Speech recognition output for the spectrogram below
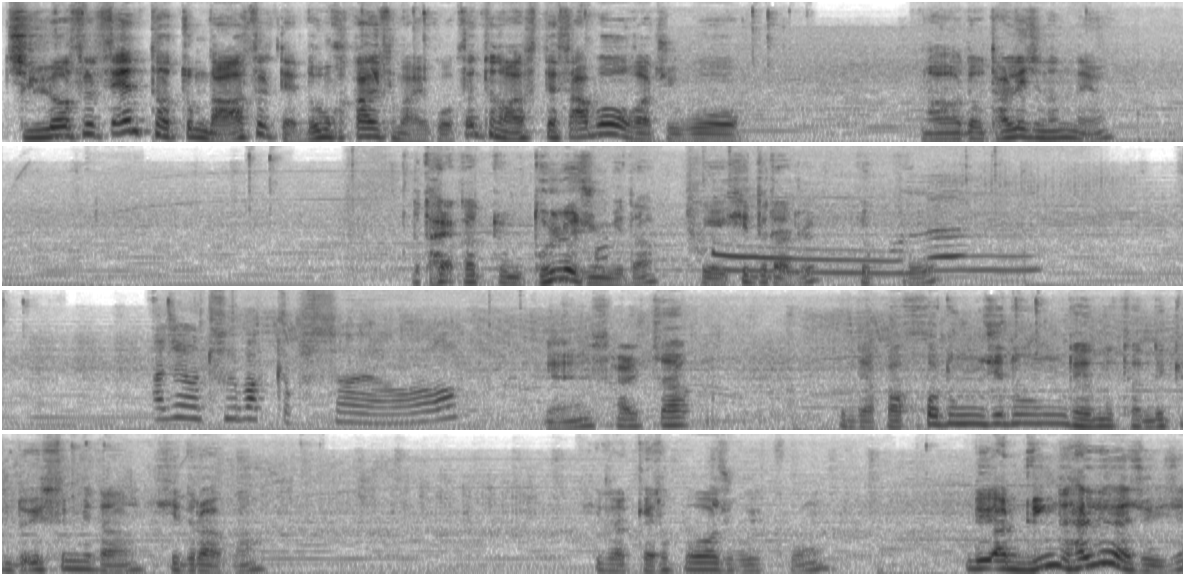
질럿을 센터 좀 나왔을 때 너무 가까이서 말고 센터 나왔을 때 싸먹어가지고 아 너무 달리진 않네요. 달, 좀 돌려줍니다. 그 히드라를 옆으로. 토는 아직은 둘밖에 없어요. 네, 살짝 근데 약간 호둥지둥 되는 듯한 느낌도 있습니다. 히드라가 히드라 계속 뽑아주고 있고 근데 아, 링 달려야죠 이제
